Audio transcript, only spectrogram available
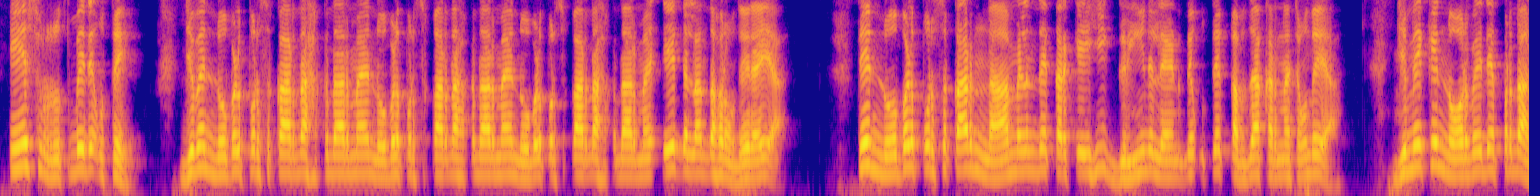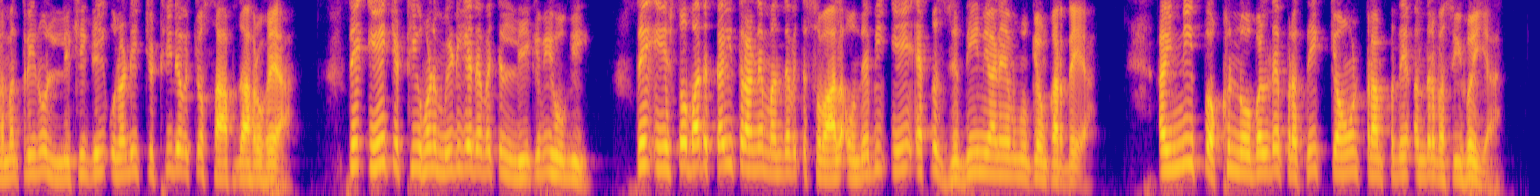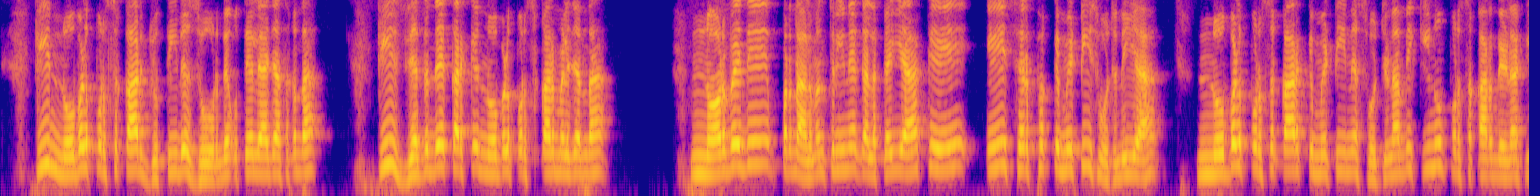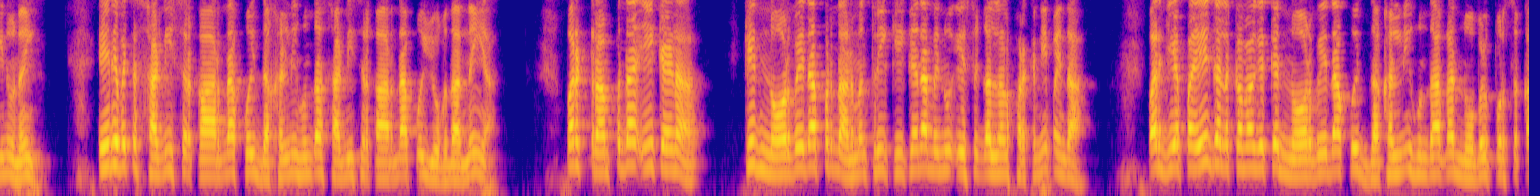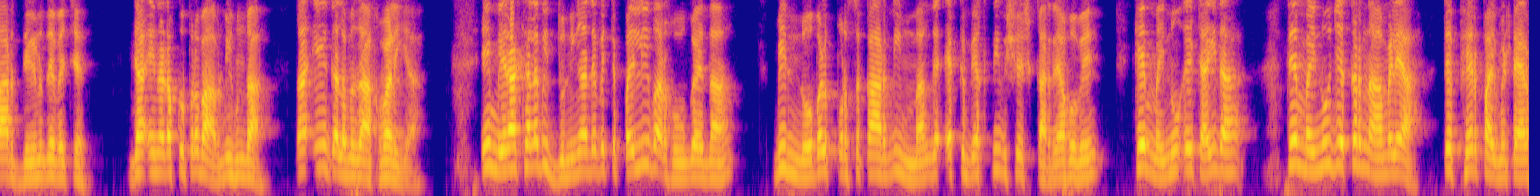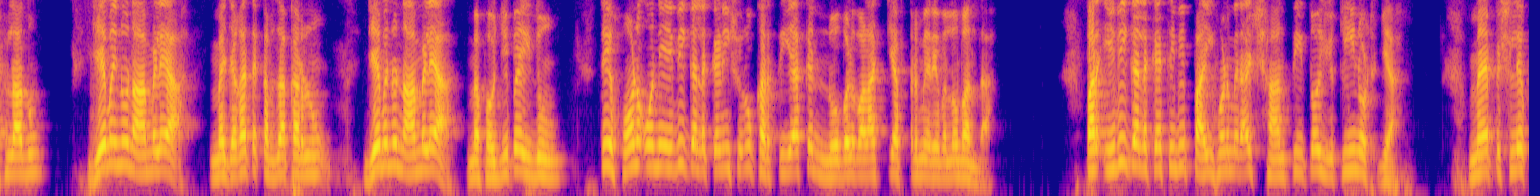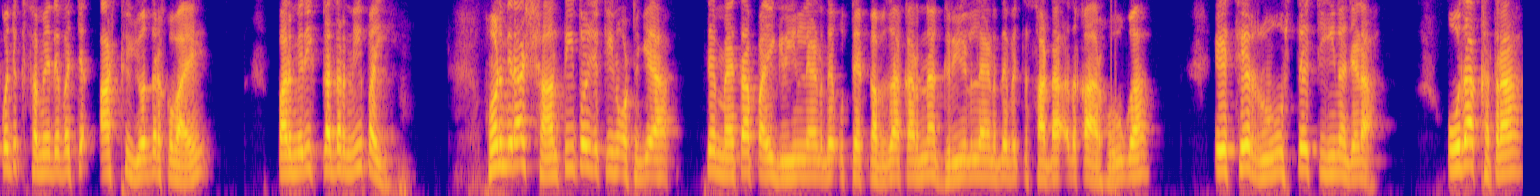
ਇਸ ਰੁਤਬੇ ਦੇ ਉੱਤੇ, ਜਿਵੇਂ ਨੋਬਲ ਪੁਰਸਕਾਰ ਦਾ ਹੱਕਦਾਰ ਮੈਂ ਨੋਬਲ ਪੁਰਸਕਾਰ ਦਾ ਹੱਕਦਾਰ ਮੈਂ ਨੋਬਲ ਪੁਰਸਕਾਰ ਦਾ ਹੱਕਦਾਰ ਮੈਂ, ਇਹ ਗੱਲਾਂ ਦੁਹਰਾਉਂਦੇ ਰਹੇ ਆ। ਤੇ ਨੋਬਲ ਪੁਰਸਕਾਰ ਨਾ ਮਿਲਣ ਦੇ ਕਰਕੇ ਹੀ ਗ੍ਰੀਨਲੈਂਡ ਦੇ ਉੱਤੇ ਕਬਜ਼ਾ ਕਰਨਾ ਚਾਹੁੰਦੇ ਆ। ਜਿਵੇਂ ਕਿ ਨਾਰਵੇ ਦੇ ਪ੍ਰਧਾਨ ਮੰਤਰੀ ਨੂੰ ਲਿਖੀ ਗਈ ਉਹਨਾਂ ਦੀ ਚਿੱਠੀ ਦੇ ਵਿੱਚੋਂ ਸਾਫ਼ ਜ਼ਾਹਰ ਹੋਇਆ। ਤੇ ਇਹ ਚਿੱਠੀ ਹੁਣ ਮੀਡੀਆ ਦੇ ਵਿੱਚ ਲੀਕ ਵੀ ਹੋ ਗਈ। ਤੇ ਇਸ ਤੋਂ ਬਾਅਦ ਕਈ ਤਰ੍ਹਾਂ ਦੇ ਮਨ ਦੇ ਵਿੱਚ ਸਵਾਲ ਆਉਂਦੇ ਵੀ ਇਹ ਇੱਕ ਜ਼ਿੱਦੀ ਨਿਆਣੇ ਵਾਂਗੂ ਕਿਉਂ ਕਰਦੇ ਆ? ਇੰਨੀ ਭੁੱਖ ਨੋਬਲ ਦੇ ਪ੍ਰਤੀ ਕਿਉਂ ਟਰੰਪ ਦੇ ਅੰਦਰ ਵਸੀ ਹੋਈ ਆ? ਕੀ ਨੋਬਲ ਪੁਰਸਕਾਰ ਜੁੱਤੀ ਦੇ ਜ਼ੋਰ ਦੇ ਉੱਤੇ ਲਿਆ ਜਾ ਸਕਦਾ? ਕੀ ਜ਼ਿੱਦ ਦੇ ਕਰਕੇ ਨੋਬਲ ਪੁਰਸਕਾਰ ਮਿਲ ਜਾਂਦਾ? ਨਾਰਵੇ ਦੇ ਪ੍ਰਧਾਨ ਮੰਤਰੀ ਨੇ ਗੱਲ ਕਹੀ ਆ ਕਿ ਇਹ ਸਿਰਫ ਕਮੇਟੀ ਸੋਚਦੀ ਆ। ਨੋਬਲ ਪੁਰਸਕਾਰ ਕਮੇਟੀ ਨੇ ਸੋਚਣਾ ਵੀ ਕਿਹਨੂੰ ਪੁਰਸਕਾਰ ਦੇਣਾ, ਕਿਹਨੂੰ ਨਹੀਂ। ਇਹਦੇ ਵਿੱਚ ਸਾਡੀ ਸਰਕਾਰ ਦਾ ਕੋਈ ਦਖਲ ਨਹੀਂ ਹੁੰਦਾ, ਸਾਡੀ ਸਰਕਾਰ ਦਾ ਕੋਈ ਯੋਗਦਾਨ ਨਹੀਂ ਆ। ਪਰ ਟਰੰਪ ਦਾ ਇਹ ਕਹਿਣਾ ਕਿ ਨਾਰਵੇ ਦਾ ਪ੍ਰਧਾਨ ਮੰਤਰੀ ਕੀ ਕਹਿੰਦਾ, ਮੈਨੂੰ ਇਸ ਗੱਲ ਨਾਲ ਫ਼ਰਕ ਨਹੀਂ ਪੈਂਦਾ। ਪਰ ਜੇ ਆਪਾਂ ਇਹ ਗੱਲ ਕਵਾਂਗੇ ਕਿ ਨਾਰਵੇ ਦਾ ਕੋਈ ਦਖਲ ਨਹੀਂ ਹੁੰਦਾਗਾ ਨੋਬਲ ਪੁਰਸਕਾਰ ਦੇਣ ਦੇ ਵਿੱਚ ਜਾਂ ਇਹਨਾਂ ਦਾ ਕੋਈ ਪ੍ਰਭਾਵ ਨਹੀਂ ਹੁੰਦਾ, ਤਾਂ ਇਹ ਗੱਲ ਮਜ਼ਾਕ ਵਾਲੀ ਆ। ਇਹ ਮੇਰਾ ਖਿਆਲ ਹੈ ਵੀ ਦੁਨੀਆ ਦੇ ਵਿੱਚ ਪਹਿਲੀ ਵਾਰ ਹੋਊਗਾ ਇਦਾਂ ਵੀ ਨੋਬਲ ਪੁਰਸਕਾਰ ਦੀ ਮੰਗ ਇੱਕ ਵਿਅਕਤੀ ਵਿਸ਼ੇਸ਼ ਕਰ ਰਿਹਾ ਹੋਵੇ ਕਿ ਮੈਨੂੰ ਇਹ ਚਾਹੀਦਾ ਤੇ ਮੈਨੂੰ ਜੇਕਰ ਨਾ ਮਿਲਿਆ ਤੇ ਫਿਰ ਭਾਈ ਮੈਂ ਟਾਇਰ ਫਲਾ ਦੂੰ। ਜੇ ਮੈਨੂੰ ਨਾ ਮਿਲਿਆ, ਮੈਂ ਜਗ੍ਹਾ ਤੇ ਕਬਜ਼ਾ ਕਰ ਲੂੰ। ਜੇ ਮੈਨੂੰ ਨਾ ਮਿਲਿਆ, ਮੈਂ ਫੌਜੀ ਭੇਜ ਦੂੰ। ਤੇ ਹੁਣ ਉਹਨੇ ਇਹ ਵੀ ਗੱਲ ਕਹਿਣੀ ਸ਼ੁਰੂ ਕਰਤੀ ਆ ਕਿ ਨੋਬਲ ਵਾਲਾ ਚੈਪਟਰ ਮੇਰੇ ਵੱਲੋਂ ਬੰਦਾ ਪਰ ਇਹ ਵੀ ਗੱਲ ਕਹਿਤੀ ਵੀ ਭਾਈ ਹੁਣ ਮੇਰਾ ਸ਼ਾਂਤੀ ਤੋਂ ਯਕੀਨ ਉੱਠ ਗਿਆ। ਮੈਂ ਪਿਛਲੇ ਕੁਝ ਕੁ ਸਮੇਂ ਦੇ ਵਿੱਚ 8 ਯੁੱਧ ਰਕਵਾਏ, ਪਰ ਮੇਰੀ ਕਦਰ ਨਹੀਂ ਪਾਈ। ਹੁਣ ਮੇਰਾ ਸ਼ਾਂਤੀ ਤੋਂ ਯਕੀਨ ਉੱਠ ਗਿਆ ਤੇ ਮੈਂ ਤਾਂ ਭਾਈ ਗ੍ਰੀਨਲੈਂਡ ਦੇ ਉੱਤੇ ਕਬਜ਼ਾ ਕਰਨਾ, ਗ੍ਰੀਨਲੈਂਡ ਦੇ ਵਿੱਚ ਸਾਡਾ ਅਧਿਕਾਰ ਹੋਊਗਾ। ਇੱਥੇ ਰੂਸ ਤੇ ਚੀਨ ਆ ਜਿਹੜਾ, ਉਹਦਾ ਖਤਰਾ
